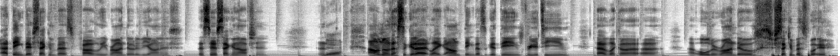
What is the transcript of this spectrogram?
I think their second best probably Rondo. To be honest, that's their second option. And Yeah. I don't know if that's a good. Like I don't think that's a good thing for your team to have like a, a, a older Rondo as your second best player,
